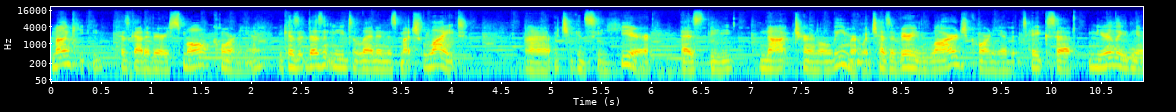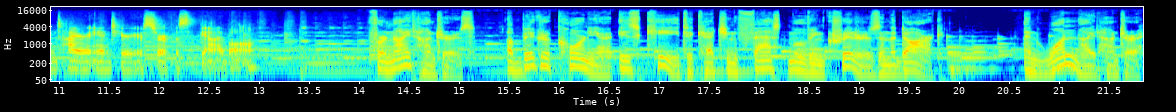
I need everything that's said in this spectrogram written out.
monkey has got a very small cornea because it doesn't need to let in as much light, uh, which you can see here, as the nocturnal lemur, which has a very large cornea that takes up nearly the entire anterior surface of the eyeball. For night hunters, a bigger cornea is key to catching fast-moving critters in the dark. And one night hunter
